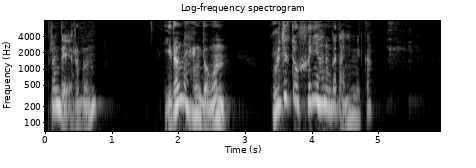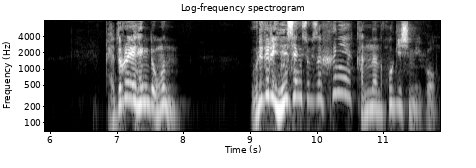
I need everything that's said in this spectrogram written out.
그런데 여러분, 이런 행동은 우리들도 흔히 하는 것 아닙니까? 베드로의 행동은 우리들의 인생 속에서 흔히 갖는 호기심이고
